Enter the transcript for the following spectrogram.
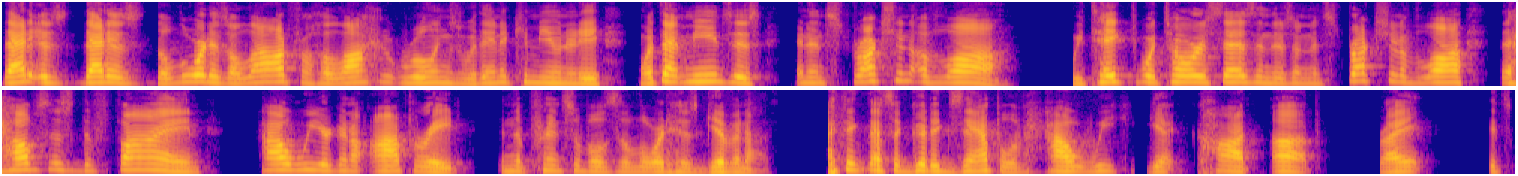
that, is, that is, the Lord has allowed for halakhic rulings within a community. What that means is an instruction of law. We take what Torah says, and there's an instruction of law that helps us define how we are going to operate in the principles the Lord has given us. I think that's a good example of how we can get caught up, right? It's,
